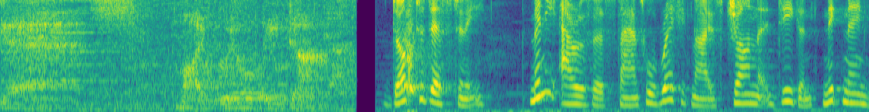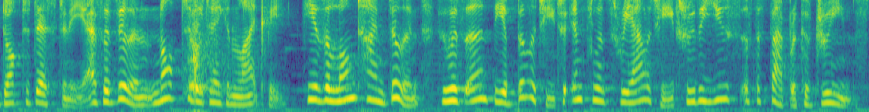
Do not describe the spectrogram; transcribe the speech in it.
Yes. My will be done. Dr. Destiny. Many Arrowverse fans will recognize John Deegan, nicknamed Dr. Destiny, as a villain not to be taken lightly. He is a longtime villain who has earned the ability to influence reality through the use of the fabric of dreams.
